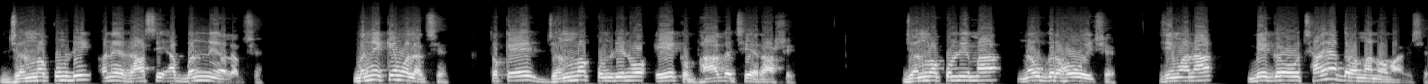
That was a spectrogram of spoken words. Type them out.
જન્મકુંડી અને રાશિ આ બંને અલગ છે. બંને કેમ અલગ છે? તો કે જન્મ કુંડળીનો એક ભાગ છે રાશિ. જન્મ કુંડળીમાં નવ ગ્રહો હોય છે. જેમાંના બે ગ્રહો છાયા ગ્રહ માનવામાં આવે છે.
